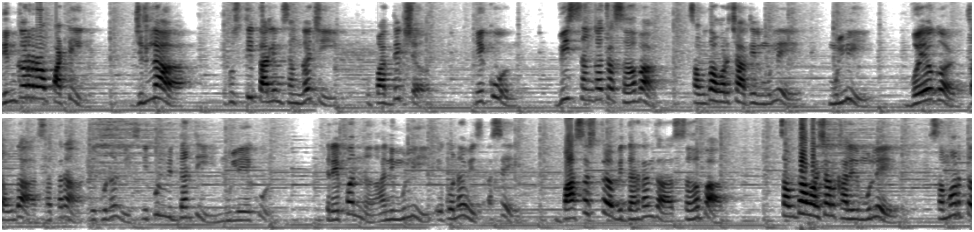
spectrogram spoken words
दिनकरराव पाटील जिल्हा कुस्ती तालीम संघाची उपाध्यक्ष एकूण वीस संघाचा सहभाग चौदा वर्षातील मुले मुली वयोगट चौदा सतरा एकोणवीस एकूण विद्यार्थी मुले एकूण त्रेपन्न आणि मुली एकोणवीस असे बासष्ट विद्यार्थ्यांचा सहभाग चौदा वर्षाखालील मुले समर्थ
